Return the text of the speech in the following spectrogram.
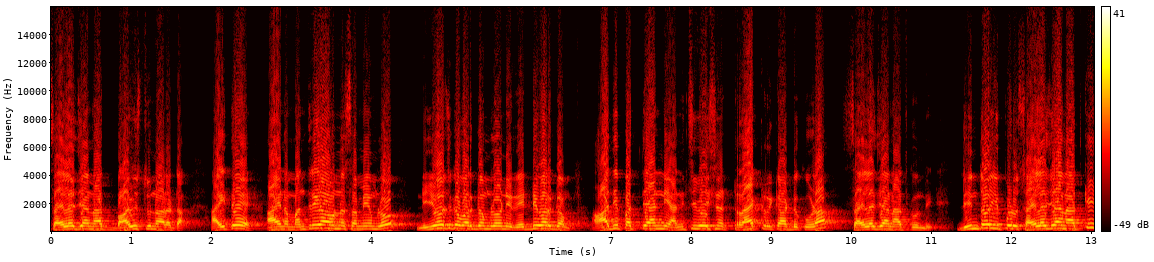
శైలజానాథ్ భావిస్తున్నారట. అయితే ఆయన మంత్రిగా ఉన్న సమయంలో నియోజకవర్గంలోని రెడ్డి వర్గం ఆధిపత్యాన్ని అణిచివేసిన ట్రాక్ రికార్డు కూడా శైలజానాథ్కు ఉంది. దీంతో ఇప్పుడు శైలజానాథ్కి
